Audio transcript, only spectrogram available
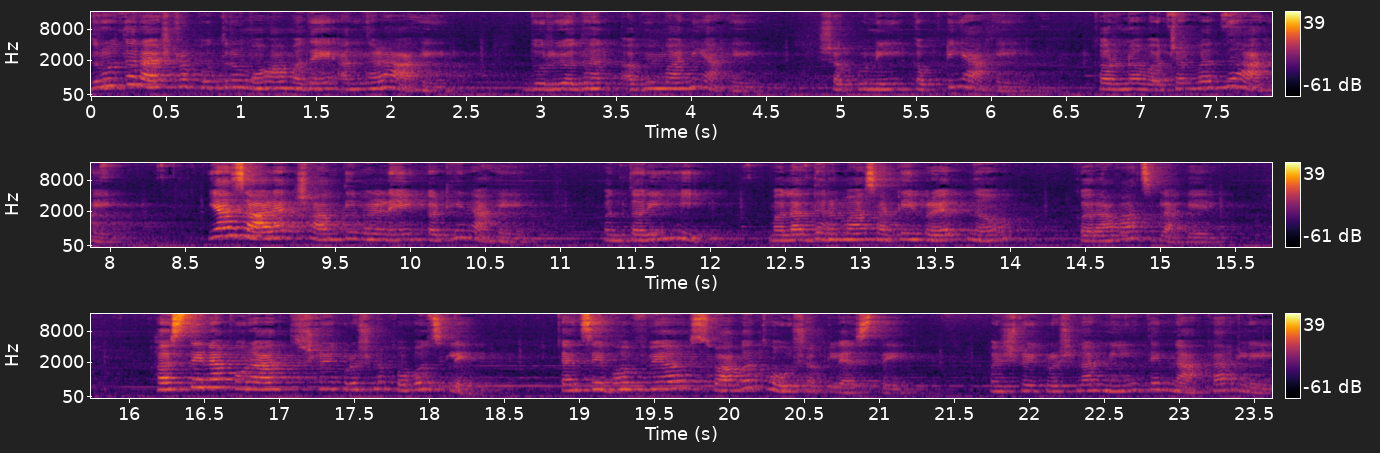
धृतराष्ट्रपुत्र मोहामध्ये आंधळा आहे. दुर्योधन अभिमानी आहे. शकुनी कपटी आहे. कर्ण वचनबद्ध आहे. या जाळ्यात शांती मिळणे कठीण आहे. पण तरीही मला धर्मासाठी प्रयत्न करावाच लागेल. हस्तिनापुरात श्रीकृष्ण पोहोचले. त्यांचे भव्य स्वागत होऊ शकले असते. पण श्रीकृष्णांनी ते नाकारले.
